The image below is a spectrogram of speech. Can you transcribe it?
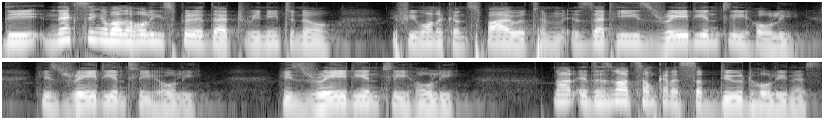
the next thing about the Holy Spirit that we need to know if we want to conspire with Him is that He is radiantly holy. He's radiantly holy. He's radiantly holy. Not, it is not some kind of subdued holiness.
